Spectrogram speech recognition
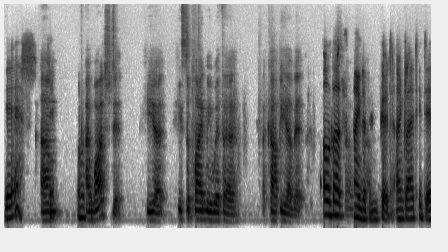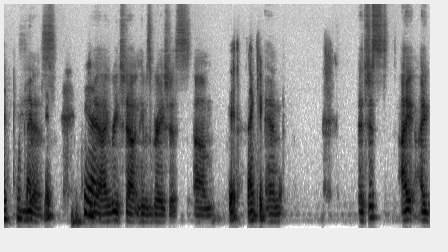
Yes. Um, mm-hmm. I watched it. He uh, he supplied me with a, a copy of it. Oh, that's so, kind of him. Good. I'm glad he did. Glad yes. He did. Yeah. yeah, I reached out and he was gracious. Um, Good. Thank you. And it's just I I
